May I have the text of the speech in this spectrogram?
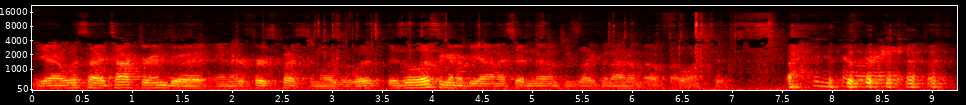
Yeah, Alyssa, I talked her into it, and her first question was, "Aly- "Is Alyssa going to be on?" I said no, and she's like, "Then I don't know if I want to." Didn't feel right.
